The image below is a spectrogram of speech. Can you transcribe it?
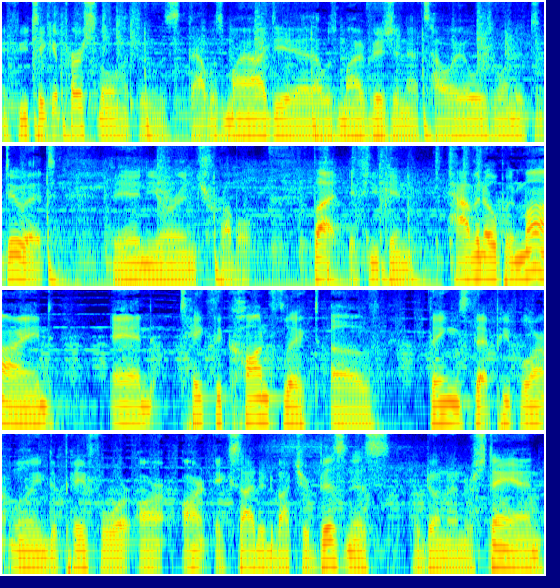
if you take it personal, if it was that was my idea, that was my vision, that's how I always wanted to do it, then you're in trouble. But if you can have an open mind and take the conflict of things that people aren't willing to pay for, aren't, aren't excited about your business, or don't understand,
